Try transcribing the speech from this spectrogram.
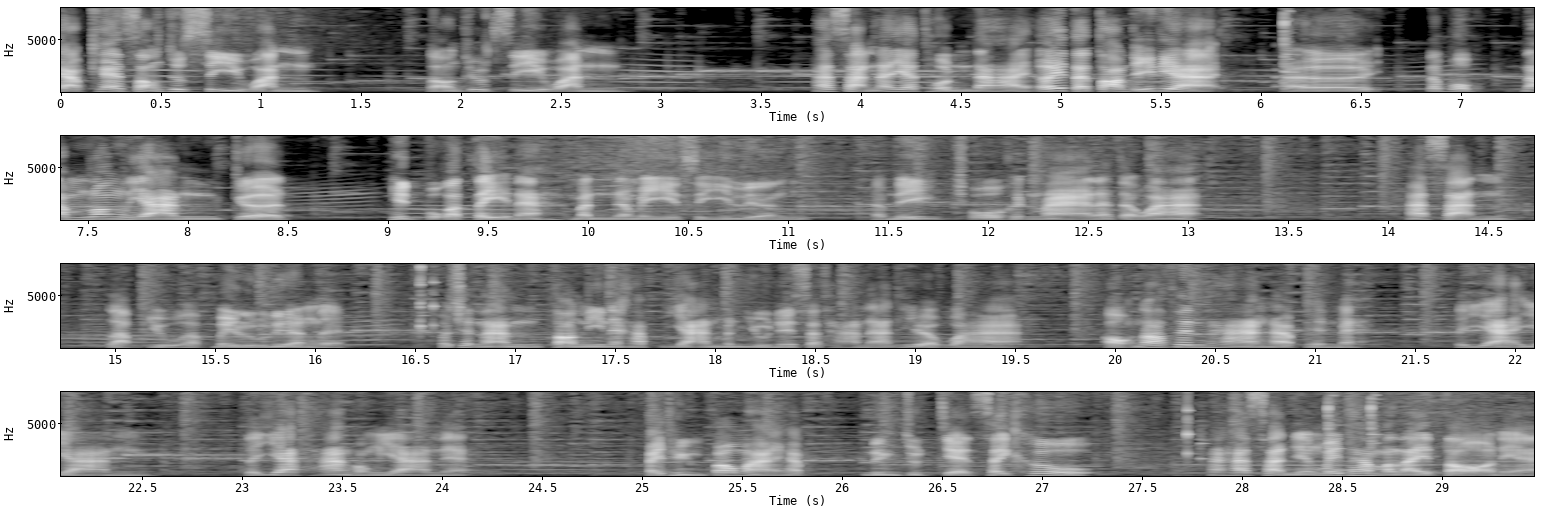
กลับแค่ 2.4 วัน 2.4 วัน ฮัสสันน่าจะทนได้ เอ้ย แต่ตอนนี้เนี่ยเอ่อระบบนำร่องยานเกิดผิดปกตินะ มันจะมีสีเหลืองแบบนี้โชว์ขึ้นมานะแต่ว่าฮัสสันหลับอยู่ครับไม่รู้เรื่องเลย เพราะฉะนั้นตอนนี้นะครับยานมันอยู่ในสถานะที่แบบว่าออกนอกเส้นทางครับเห็นไหมระยะยานระยะทางของยานเนี่ยไปถึงเป้าหมายครับ 1.7ไซเคิลถ้าฮัสสันยังไม่ทำอะไรต่อเนี่ย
